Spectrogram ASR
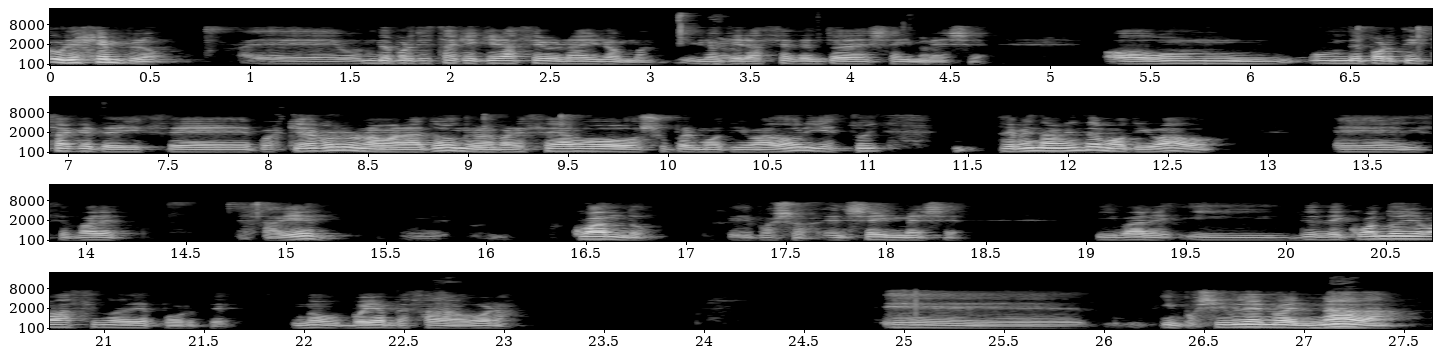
un ejemplo, eh, un deportista que quiere hacer un Ironman y lo quiere hacer dentro de seis meses. O un, deportista que te dice, pues quiero correr una maratón, que me parece algo súper motivador y estoy tremendamente motivado. Eh, dices, vale, está bien. ¿Cuándo? pues eso, en seis meses. Y vale, ¿y desde cuándo llevas haciendo deporte? No, voy a empezar ahora. Eh, imposible no es nada,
